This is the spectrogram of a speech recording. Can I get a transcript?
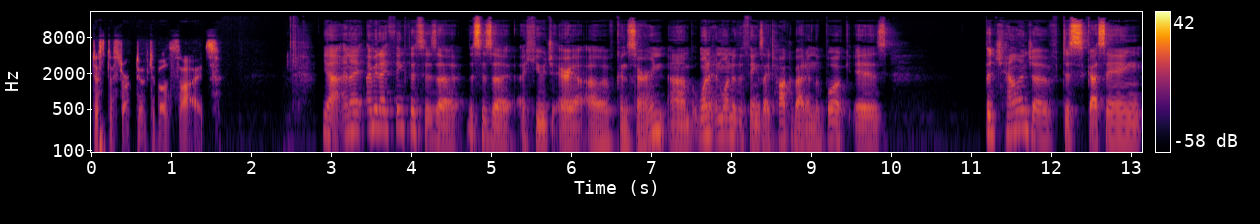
just destructive to both sides. Yeah, and I, I mean, I think this is a this is a, a huge area of concern. Um, but one and one of the things I talk about in the book is the challenge of discussing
